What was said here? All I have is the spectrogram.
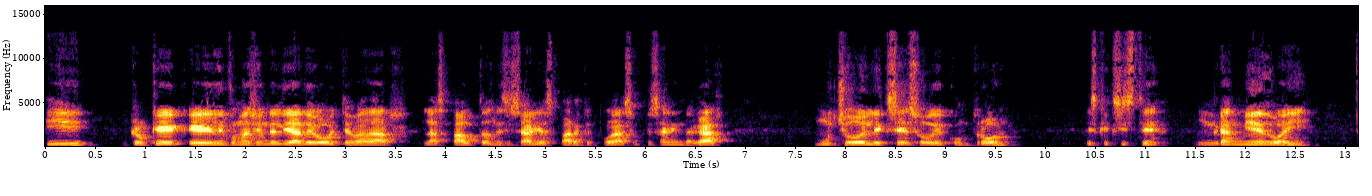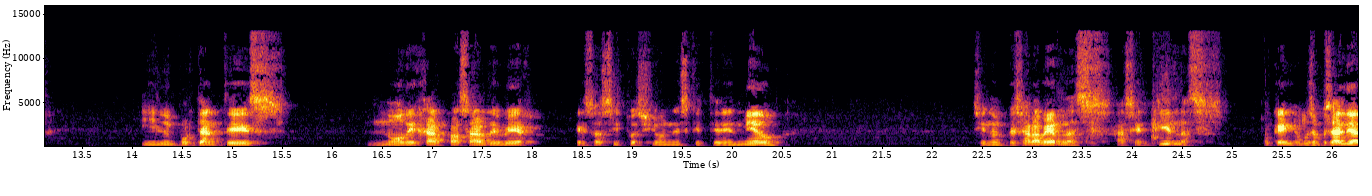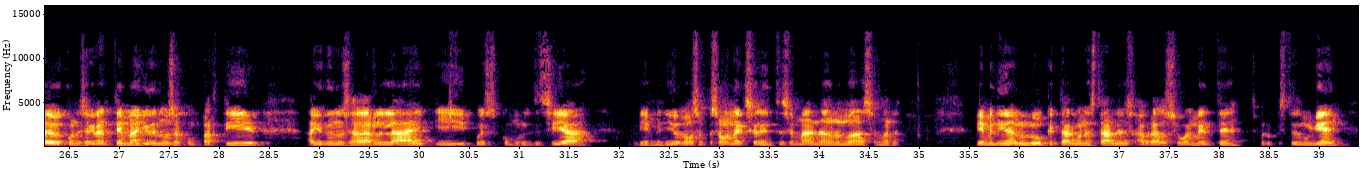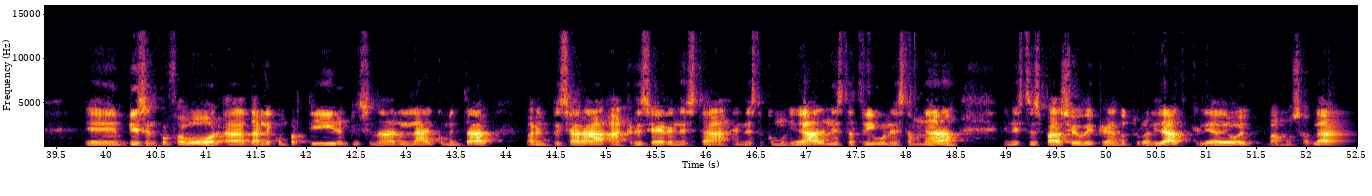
Y creo que eh, la información del día de hoy te va a dar las pautas necesarias para que puedas empezar a indagar. Mucho del exceso de control es que existe un gran miedo ahí. Y lo importante es no dejar pasar de ver esas situaciones que te den miedo, sino empezar a verlas, a sentirlas. ¿Ok? Vamos a empezar el día de hoy con ese gran tema. Ayúdenos a compartir, ayúdenos a darle like y pues como les decía, bienvenidos. Vamos a empezar una excelente semana, una nueva semana. Bienvenida Lulu, ¿qué tal? Buenas tardes, abrazos igualmente, espero que estés muy bien. Eh, empiecen por favor a darle compartir, empiecen a darle like, comentar para empezar a, crecer en esta, en esta comunidad, en esta tribu, en esta manada, en este espacio de Creando tu Realidad, que el día de hoy vamos a hablar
